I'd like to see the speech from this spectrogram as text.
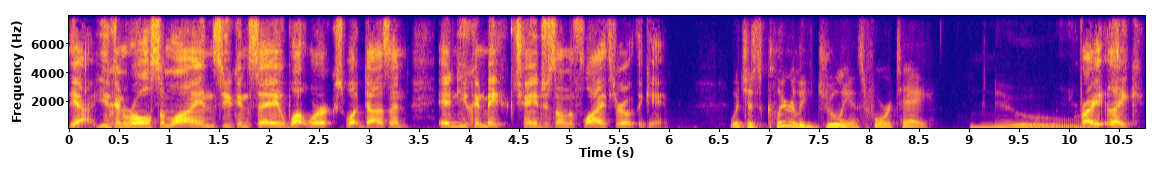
Yeah, you can roll some lines. You can say what works, what doesn't, and you can make changes on the fly throughout the game. Which is clearly Julien's forte. No. right? Like,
